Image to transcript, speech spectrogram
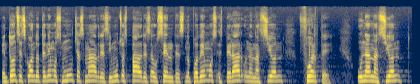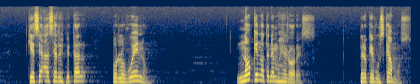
Entonces, cuando tenemos muchas madres y muchos padres ausentes, no podemos esperar una nación fuerte, una nación que se hace respetar por lo bueno. No que no tenemos errores, pero que buscamos.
